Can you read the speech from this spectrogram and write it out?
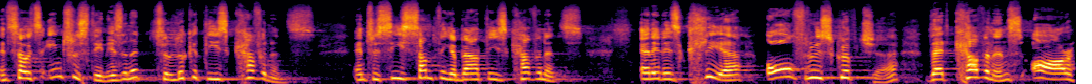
And so it's interesting, isn't it, to look at these covenants and to see something about these covenants. And it is clear all through Scripture that covenants are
